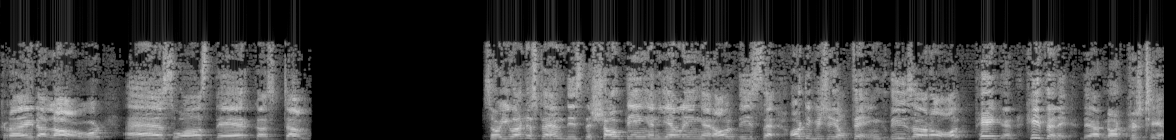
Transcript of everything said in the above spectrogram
cried aloud as was their custom. So you understand this, the shouting and yelling and all these uh, artificial things, these are all pagan, heathenic. They are not Christian.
